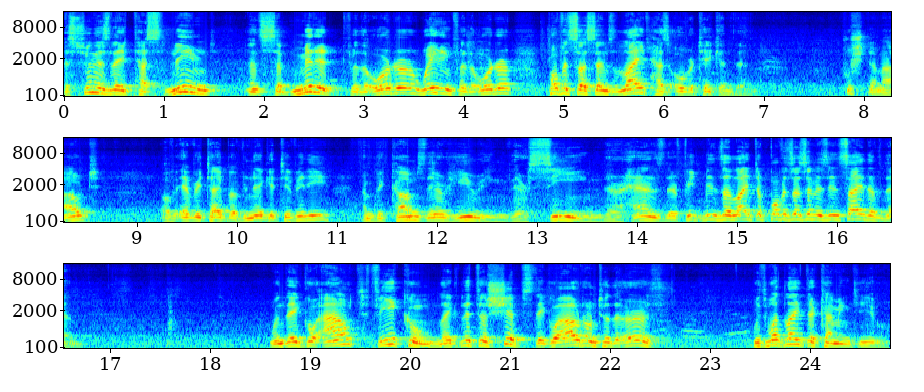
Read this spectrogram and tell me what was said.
As soon as they taslimed and submitted for the order, waiting for the order, Prophet's light has overtaken them, pushed them out of every type of negativity and becomes their hearing, their seeing, their hands, their feet means the light of Prophet is inside of them. When they go out, fikum, like little ships, they go out onto the earth. With what light they're coming to you?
